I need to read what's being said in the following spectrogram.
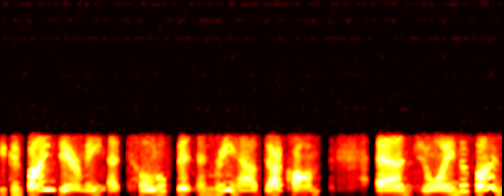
You can find Jeremy at TotalFitAndRehab.com and join the fun.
